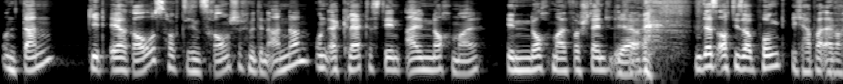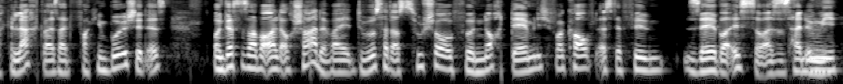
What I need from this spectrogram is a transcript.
und dann geht er raus, hockt sich ins Raumschiff mit den anderen und erklärt es denen allen nochmal in nochmal verständlicher. Ja. Und das ist auch dieser Punkt, ich habe halt einfach gelacht, weil es halt fucking Bullshit ist. Und das ist aber halt auch schade, weil du wirst halt als Zuschauer für noch dämlich verkauft, als der Film selber ist. So. Also es ist halt mhm. irgendwie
